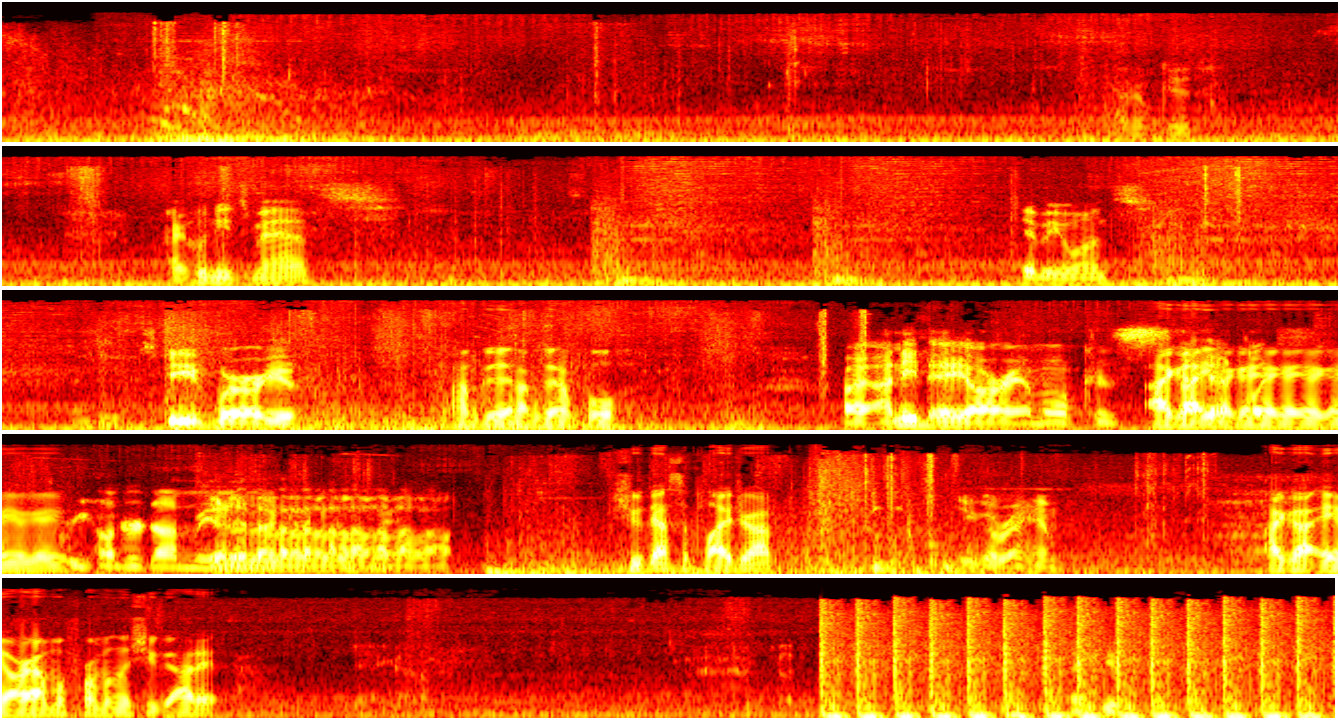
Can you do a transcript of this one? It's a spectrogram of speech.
Alright, I'm good. Alright, who needs mats? Hit me once. Steve, where are you? I'm good. I'm good. I'm cool. Alright, I need AR ammo because I got you. I got you. I got you. I got you. I got you. 300 on me. Shoot that supply drop. Here you go, right Raham. I got AR ammo for him unless you got it. Yeah, I got him. Thank you.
